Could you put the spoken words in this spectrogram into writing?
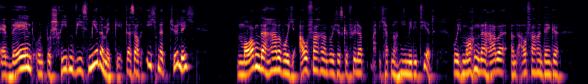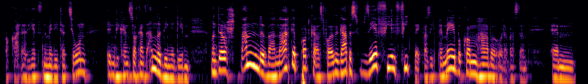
erwähnt und beschrieben, wie es mir damit geht, dass auch ich natürlich morgen da habe, wo ich aufwache und wo ich das Gefühl habe, ich habe noch nie meditiert. Wo ich morgen da habe und aufwache und denke, oh Gott, also jetzt eine Meditation, irgendwie kann es doch ganz andere Dinge geben. Und das Spannende war, nach der Podcast-Folge gab es sehr viel Feedback, was ich per Mail bekommen habe oder was dann ähm,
